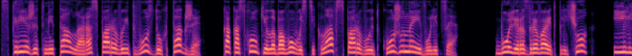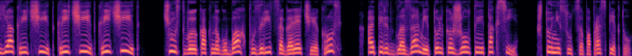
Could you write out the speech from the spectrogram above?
Скрежет металла распарывает воздух так же, как осколки лобового стекла вспарывают кожу на его лице. Боль разрывает плечо, и Илья кричит, кричит, кричит, чувствуя, как на губах пузырится горячая кровь, а перед глазами только желтые такси, что несутся по проспекту.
